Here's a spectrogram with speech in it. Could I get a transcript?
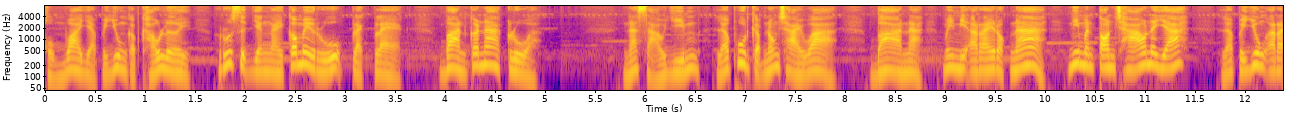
ผมว่าอย่าไปยุ่งกับเขาเลย รู้สึกยังไงก็ไม่รู้ แปลกๆ บ้านก็น่ากลัว น้าสาวยิ้มแล้วพูดกับน้องชายว่า บ้านน่ะ ไม่มีอะไรหรอกหน้า นี่มันตอนเช้านะยะ แล้วไปยุ่งอะไร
